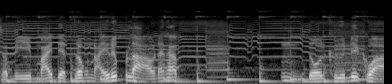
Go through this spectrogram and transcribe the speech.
จะมีไม้เด็ดตรงไหนหรือเปล่านะครับโดนคืนด้วยขวา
